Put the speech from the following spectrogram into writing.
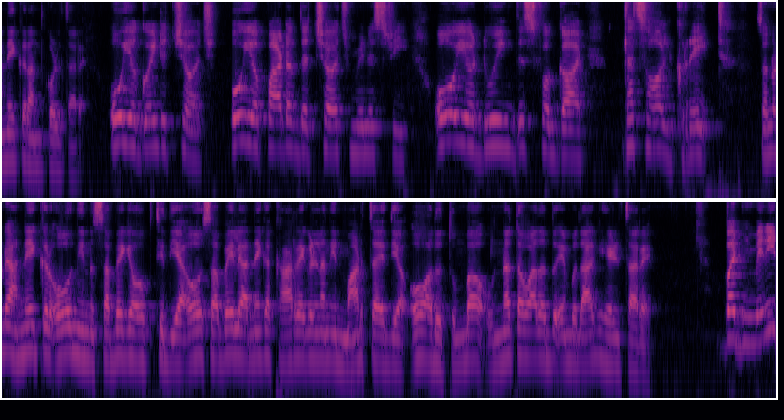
ಅನೇಕರು ಅಂದ್ಕೊಳ್ತಾರೆ Oh, you're going to church. Oh, you're part of the church ministry. Oh, you're doing this for God. That's all great. So ನೋಡಿ ಅನೇಕರು ಓ ನೀನು ಸಭೆಗೆ ಹೋಗ್ತಿದ್ಯಾ ಓ ಸಭೆಯಲ್ಲಿ ಅನೇಕ ಕಾರ್ಯಗಳನ್ನ ನೀನು ಮಾಡ್ತಾ ಇದೆಯಾ ಓ ಅದು ತುಂಬ ಉನ್ನತವಾದದ್ದು ಎಂಬುದಾಗಿ ಹೇಳ್ತಾರೆ but many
